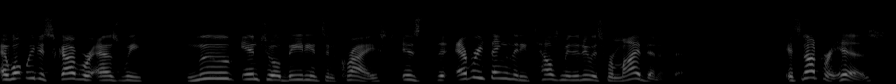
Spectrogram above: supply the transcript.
And what we discover as we move into obedience in Christ is that everything that he tells me to do is for my benefit. It's not for his.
